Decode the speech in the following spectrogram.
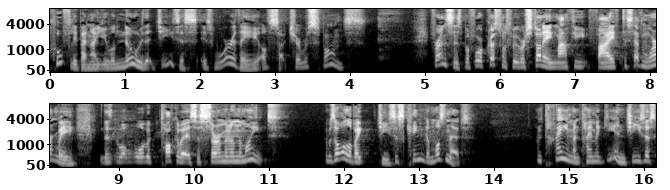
hopefully by now you will know that Jesus is worthy of such a response. For instance, before Christmas, we were studying Matthew 5 to 7, weren't we? This, what, what we talk about is the Sermon on the Mount. It was all about Jesus' kingdom, wasn't it? And time and time again, Jesus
